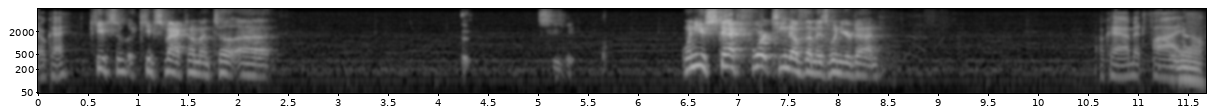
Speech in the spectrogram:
Okay. Keep, keep smacking them until, uh, Excuse me. when you stack 14 of them is when you're done. Okay, I'm at five. No.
